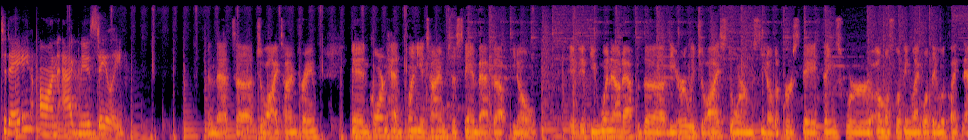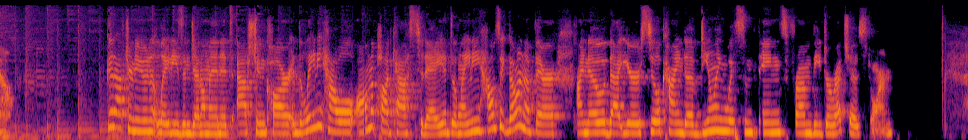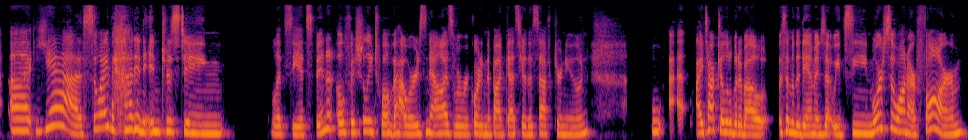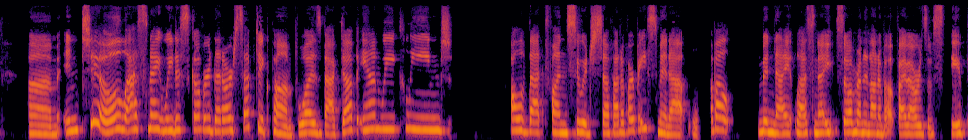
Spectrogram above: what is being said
Today on Ag News Daily. In that uh, July timeframe, and corn had plenty of time to stand back up. You know, if, if you went out after the the early July storms, you know, the first day things were almost looking like what they look like now. Good afternoon, ladies and gentlemen. It's Ashton Carr and Delaney Howell on the podcast today. Delaney, how's it going up there? I know that you're still kind of dealing with some things from the derecho storm. Uh, yeah. So I've had an interesting. Let's see. It's been officially 12 hours now as we're recording the podcast here this afternoon. I talked a little bit about some of the damage that we'd seen, more so on our farm um, until last night, we discovered that our septic pump was backed up and we cleaned all of that fun sewage stuff out of our basement at about midnight last night. So I'm running on about five hours of sleep.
